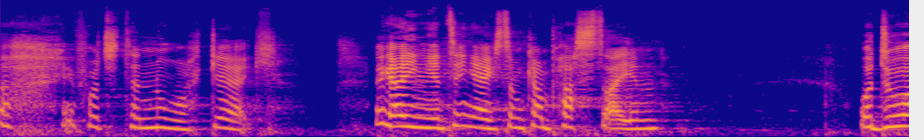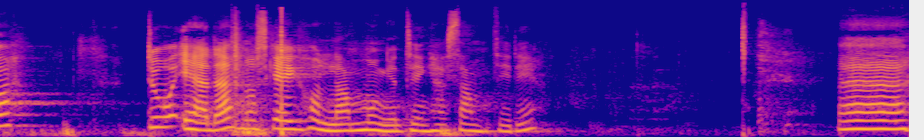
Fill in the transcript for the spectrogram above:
åh, jeg får ikke til noe, jeg. Jeg har ingenting jeg som kan passe inn. Og da, da er det Nå skal jeg holde mange ting her samtidig. Eh,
